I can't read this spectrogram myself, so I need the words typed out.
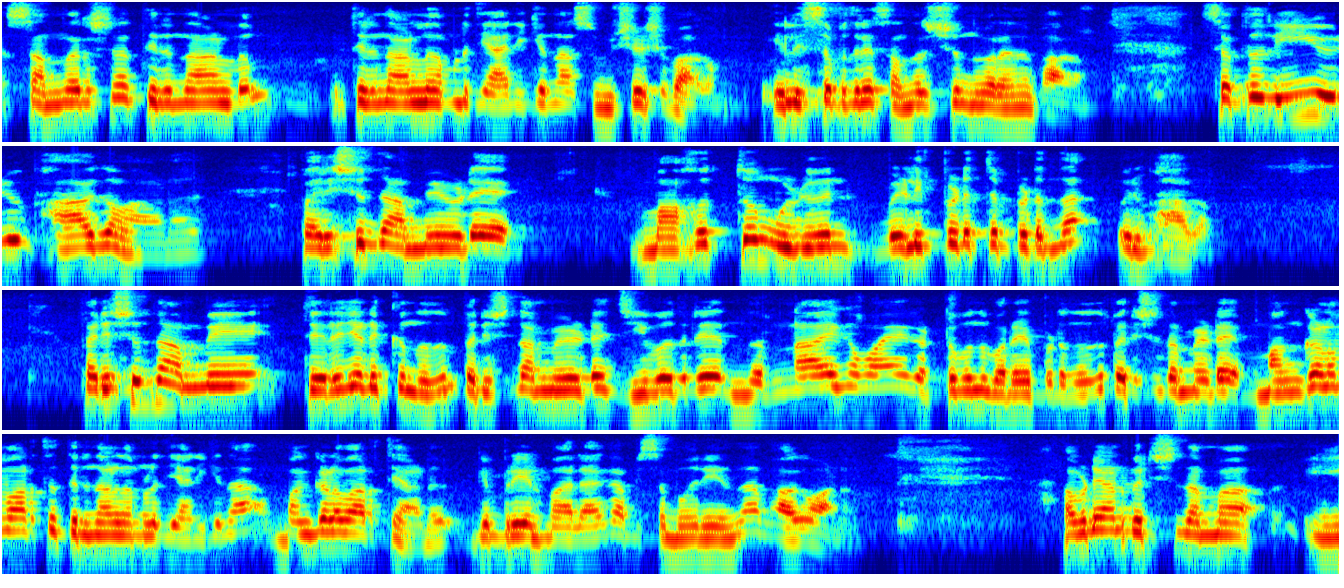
സന്ദർശന തിരുനാളിലും തിരുനാളിൽ നമ്മൾ ധ്യാനിക്കുന്ന സുവിശേഷ ഭാഗം എലിസബത്തിനെ സന്ദർശിച്ചു എന്ന് പറയുന്ന ഭാഗം. സത്യത്തിൽ ഈ ഒരു ഭാഗമാണ് പരിശുദ്ധ അമ്മയുടെ മഹത്വം മുഴുവൻ വെളിപ്പെടുത്തപ്പെടുന്ന ഒരു ഭാഗം. പരിശുദ്ധ അമ്മയെ തിരഞ്ഞെടുക്കുന്നതും പരിശുദ്ധ അമ്മയുടെ ജീവിതത്തിലെ നിർണായകമായ ഘട്ടമെന്ന് പറയപ്പെടുന്നത് പരിശുദ്ധ അമ്മയുടെ മംഗളവാർത്ത തിരുനാൾ നമ്മൾ ധ്യാനിക്കുന്ന മംഗളവാർത്തയാണ്. ഗബ്രിയേൽ മാലാക അഭിസംബോധന ചെയ്യുന്ന ഭാഗമാണ്. അവിടെയാണ് പരിശുദ്ധ അമ്മ ഈ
